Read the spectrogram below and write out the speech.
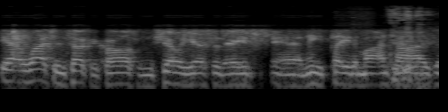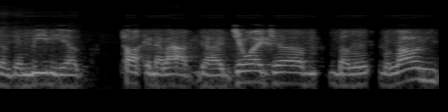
Yeah, I was watching Tucker Carlson's show yesterday, and he played a montage of the media talking about uh, Georgia Malone,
